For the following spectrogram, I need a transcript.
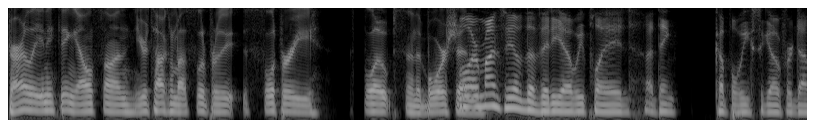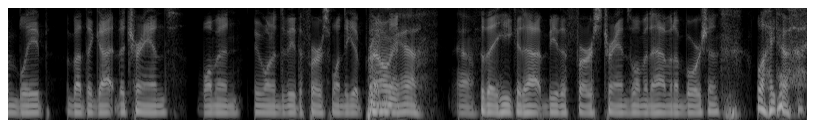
Charlie, anything else on? You're talking about slippery, slippery slopes and abortion. well, it reminds me of the video we played, I think, a couple weeks ago for Dumb Bleep about the guy, the trans woman who wanted to be the first one to get oh pregnant yeah, yeah. so that he could ha- be the first trans woman to have an abortion. like, God.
